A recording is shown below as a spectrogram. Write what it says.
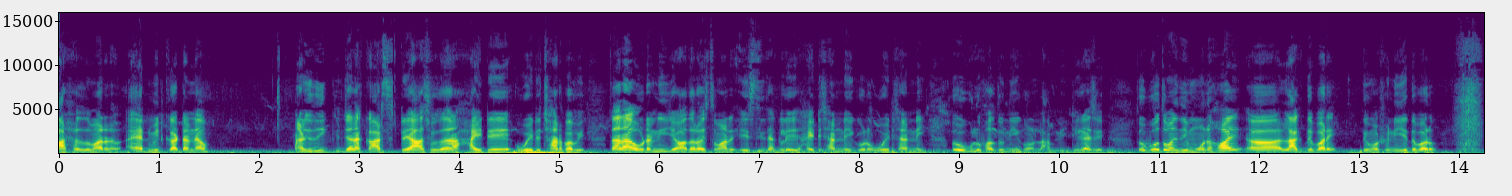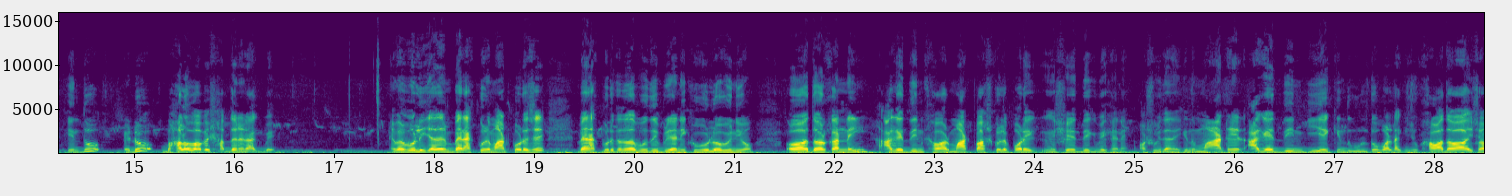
আর সাথে তোমার অ্যাডমিট কার্ডটা নাও। আর যদি যারা কার্সটে আছো, যারা হাইটে ওয়েটে ছাড় পাবে, তারা ওটা নিয়ে যাও। আদারওয়াইজ তোমার এসি থাকলে হাইটে ছাড় নেই, কোনো ওয়েট ছাড় নেই, তো ওগুলো ফালতু নিয়ে কোনো লাভ নেই, ঠিক আছে? তবুও তোমার যদি মনে হয় লাগতে পারে, তুমি অবশ্যই নিয়ে যেতে পারো। কিন্তু একটু ভালোভাবে সাবধানে রাখবে। এবার বলি, যাদের ব্যারাকপুরে মাঠ পড়েছে, ব্যারাকপুরে দাদা বৌদি বিরিয়ানি খুব লোভনীয়। দরকার নেই, আগের দিন খাওয়ার। মাঠ পাস করলে পরে সে দেখবে এখানে, অসুবিধা নেই। কিন্তু মাঠের আগের দিন গিয়ে কিন্তু উল্টো পাল্টা কিছু খাওয়া দাওয়া এইসব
